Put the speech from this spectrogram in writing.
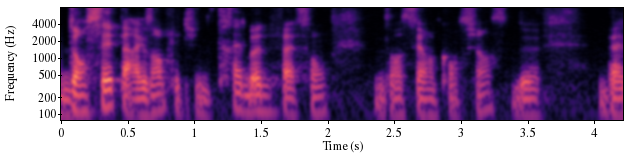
Danser, par exemple, est une très bonne façon, danser en conscience, de, bah,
